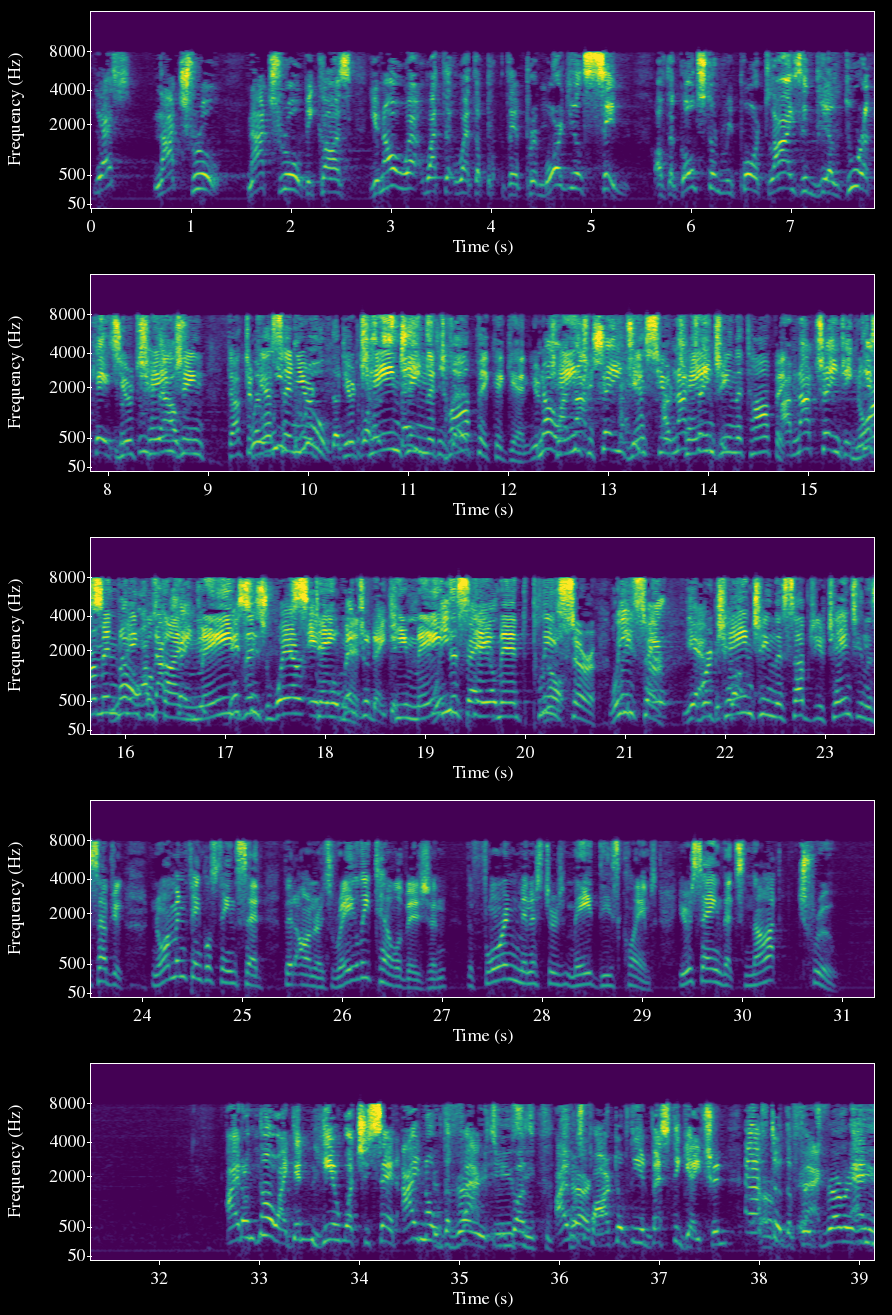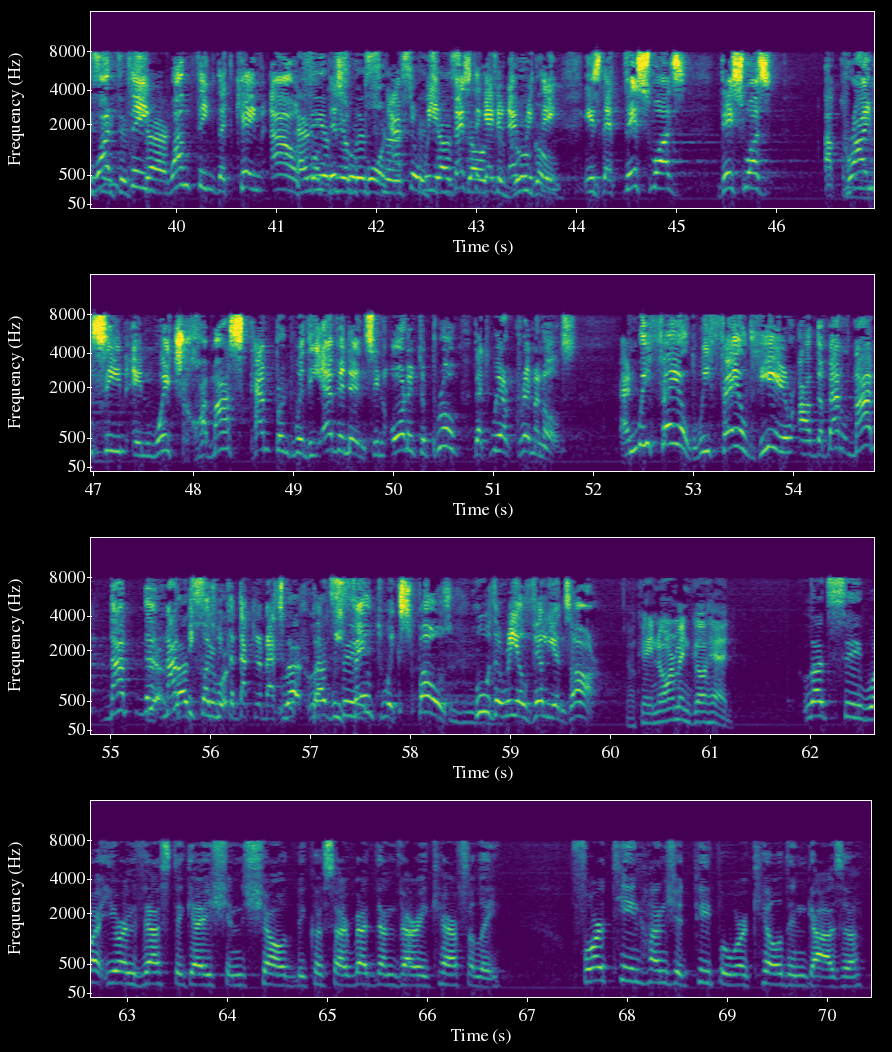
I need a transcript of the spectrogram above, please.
Yes, not true. Not true, because you know what, what, the, what the, the primordial sin of the Goldstone report lies in the al-Durrah case. of You're 2000, changing, Dr. Gissin. You're, you're it was a changing the staged topic event. again. You're no, changing. I'm not changing. Yes, you're changing, changing the topic. I'm not changing. Norman this, no, Finkelstein made this the is where statement. it originated. He made We the failed- statement. Please, no, sir. We please, failed. sir. Yeah, We're changing the subject. You're changing the subject. Norman Finkelstein said that on Israeli television, the foreign ministers made these claims. You're saying that's not true. I don't know. I didn't hear what she said. I know It's the facts because I was part of the investigation after Um, the it's fact. very and easy one to thing, check. one thing that came out Any from this your report after we just go to investigated everything is that this was this was a crime scene in which Hamas tampered with the evidence in order to prove that we are criminals. And we failed. We failed here on the battle, not not Yeah, not because see we conducted a massacre, let- but we see- failed to expose who the real villains are. Okay, Norman, go ahead. Let's see what your investigation showed because I read them very carefully. 1,400 people were killed in Gaza.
